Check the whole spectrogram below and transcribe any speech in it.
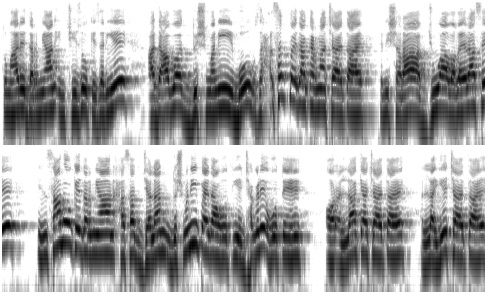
تمہارے درمیان ان چیزوں کے ذریعے عداوت، دشمنی، بغض، حسد پیدا کرنا چاہتا ہے۔ یعنی شراب، جوا وغیرہ سے انسانوں کے درمیان حسد، جلن، دشمنی پیدا ہوتی ہے، جھگڑے ہوتے ہیں۔ اور اللہ کیا چاہتا ہے؟ اللہ یہ چاہتا ہے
